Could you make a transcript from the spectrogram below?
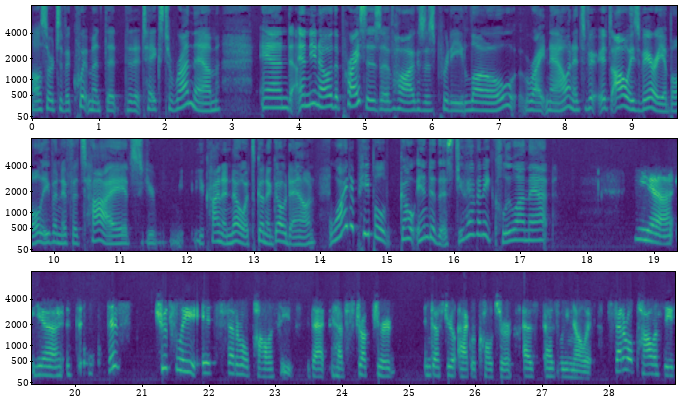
all sorts of equipment that, that it takes to run them. And and you know the prices of hogs is pretty low right now, and it's it's always variable. Even if it's high, it's you you kind of know it's going to go down. Why do people go into this? Do you have any clue on that? Yeah, yeah. This, truthfully, it's federal policies that have structured industrial agriculture as as we know it. Federal policies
